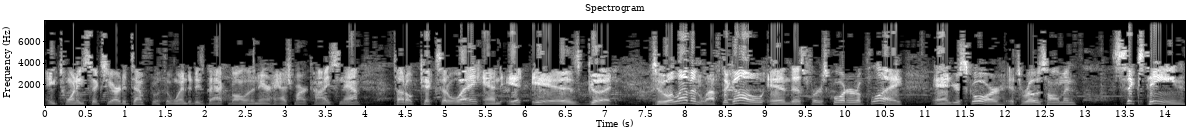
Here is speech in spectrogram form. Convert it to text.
a 26 yard attempt with the wind at his back, ball in the near hash mark, high snap. Tuttle kicks it away and it is good. 2.11 left to go in this first quarter of play. And your score, it's Rose Hulman 16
